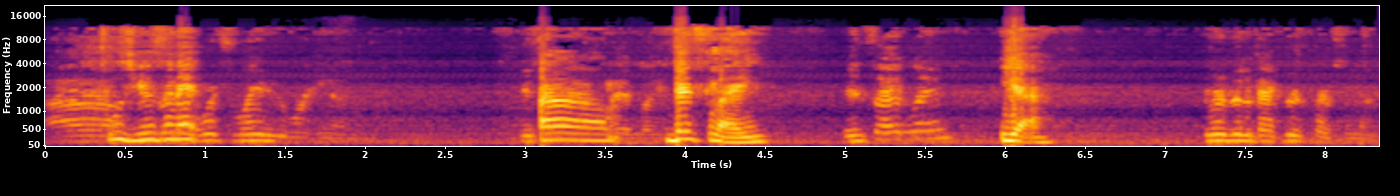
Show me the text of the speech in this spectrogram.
Uh, Who's using it? Which lane you were in? Inside Um, lane. this lane. Inside lane? Yeah. You would have been a back root person then.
